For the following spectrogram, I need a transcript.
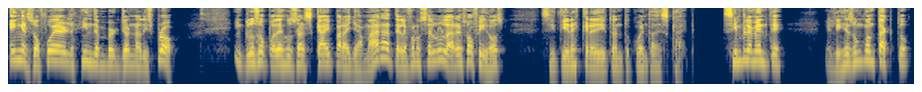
en el software Hindenburg Journalist Pro. Incluso puedes usar Skype para llamar a teléfonos celulares o fijos si tienes crédito en tu cuenta de Skype. Simplemente eliges un contacto,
